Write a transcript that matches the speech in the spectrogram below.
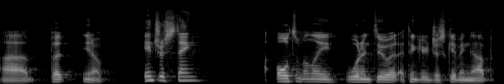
Uh, but you know, interesting. Ultimately, wouldn't do it. I think you're just giving up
